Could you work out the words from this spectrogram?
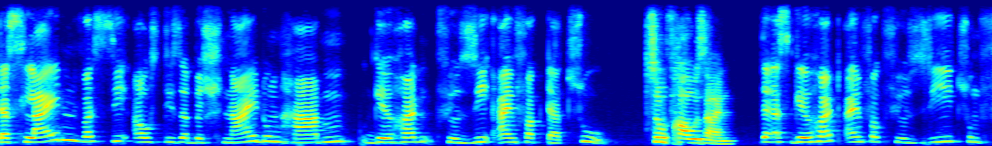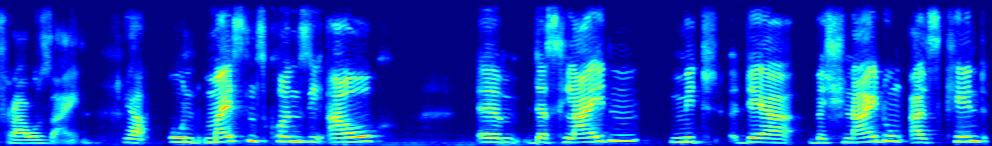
das Leiden, was sie aus dieser Beschneidung haben, gehört für sie einfach dazu. Zum Frausein. Das gehört einfach für sie zum Frausein. Ja. Und meistens können sie auch ähm, das Leiden mit der Beschneidung als Kind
